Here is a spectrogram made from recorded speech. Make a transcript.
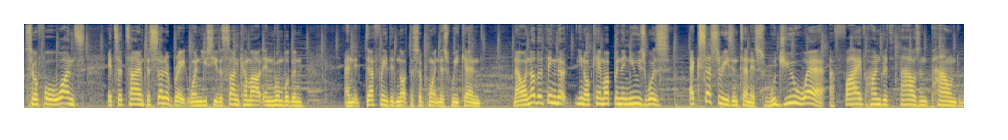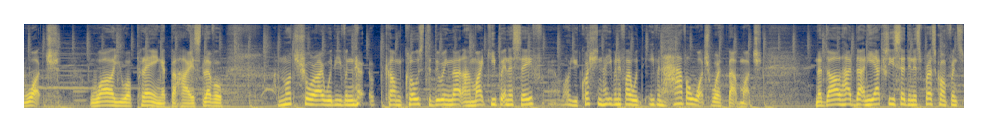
So, for once, it's a time to celebrate when you see the sun come out in Wimbledon, and it definitely did not disappoint this weekend. Now, another thing that you know came up in the news was accessories in tennis. Would you wear a 500,000 pound watch while you are playing at the highest level? I'm not sure I would even come close to doing that. I might keep it in a safe. Well, you question even if I would even have a watch worth that much. Nadal had that, and he actually said in his press conference,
